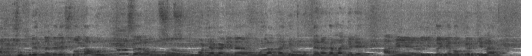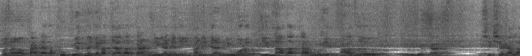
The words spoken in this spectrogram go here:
आम्ही खूप प्रयत्न केले स्वतःहून सर मोठ्या गाडीनं मुलांना घेऊन मुक्तानगरला गेले. आम्ही इथं गेलो करकीला. पण काढण्याचा खूप प्रयत्न केला. ते आधार कार्ड निघाले नाही. आणि त्या निवड तीन आधार कार्डमुळे आज एका शिक्षकाला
